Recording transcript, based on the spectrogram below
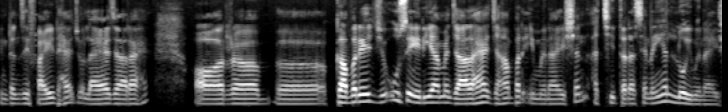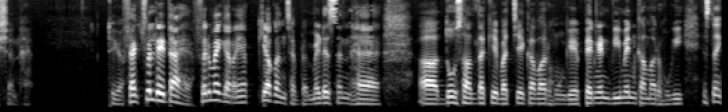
intensified है, जो लाया जा रहा है। और कवरेज उस एरिया में जा रहा है जहाँ पर इम्यूनाइजेशन अच्छी तरह से नहीं है लो इम्यूनाइजेशन है। ठीक है फैक्चुअल डेटा है। फिर मैं कह रहा हूँ क्या कॉन्सेप्ट है? मेडिसिन है दो साल तक के बच्चे कवर होंगे प्रेगनेंट वीमेन कवर होगी। इसमें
